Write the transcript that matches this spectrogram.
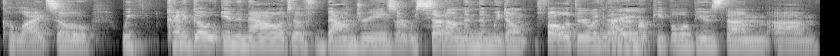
collide? So we kind of go in and out of boundaries, or we set them and then we don't follow through with them, Right. or people abuse them. Um,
